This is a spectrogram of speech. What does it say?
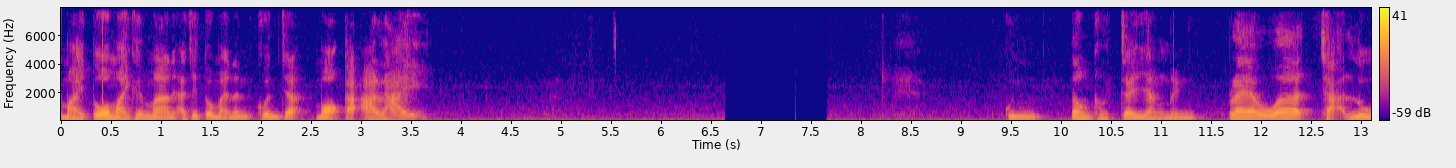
ใหม่ตัวใหม่ขึ้นมาเนี่ยอาชีพตัวใหม่นั้นควรจะเหมาะกับอะไร คุณต้องเข้าใจอย่างหนึ่ง แปลว่าฉะหลู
